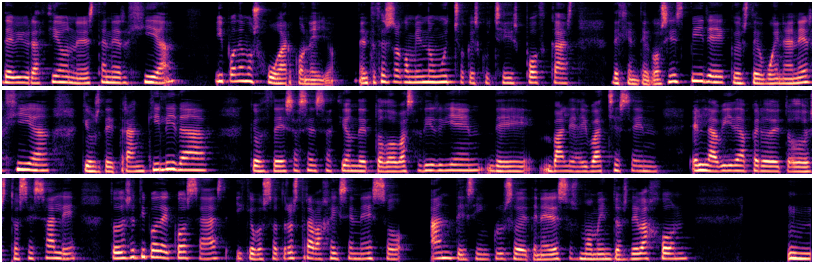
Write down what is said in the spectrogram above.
de vibración, en esta energía y podemos jugar con ello. Entonces os recomiendo mucho que escuchéis podcasts de gente que os inspire, que os dé buena energía, que os dé tranquilidad, que os dé esa sensación de todo va a salir bien, de vale, hay baches en, en la vida, pero de todo esto se sale, todo ese tipo de cosas y que vosotros trabajéis en eso antes incluso de tener esos momentos de bajón, mm,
